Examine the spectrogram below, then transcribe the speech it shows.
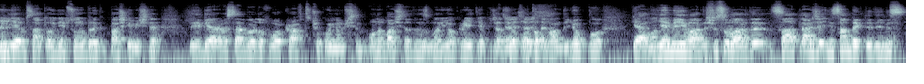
bir yarım saat oynayıp sonra bırakıp başka bir işte. Bir, bir ara mesela World of Warcraft çok oynamıştım. Ona başladınız mı? Yok raid yapacağız. Evet, yok evet, o toplandı. Yok bu geldi. Aman. Yemeği vardı, şusu vardı. Saatlerce insan beklediğiniz,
